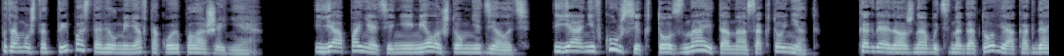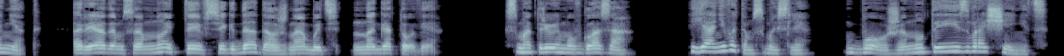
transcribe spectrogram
Потому что ты поставил меня в такое положение. Я понятия не имела, что мне делать. Я не в курсе, кто знает о нас, а кто нет. Когда я должна быть наготове, а когда нет. Рядом со мной ты всегда должна быть наготове. Смотрю ему в глаза. Я не в этом смысле. Боже, ну ты извращенец.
